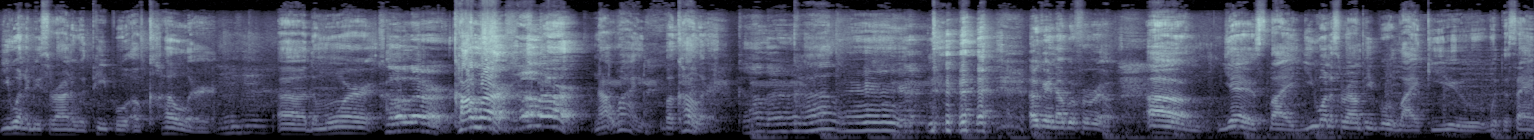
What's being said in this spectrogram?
You want to be surrounded with people of color. Uh, the more Color. color, Color. not white, but color. Color. Color. okay, no, but for real. Um, yes, like you want to surround people like you with the same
